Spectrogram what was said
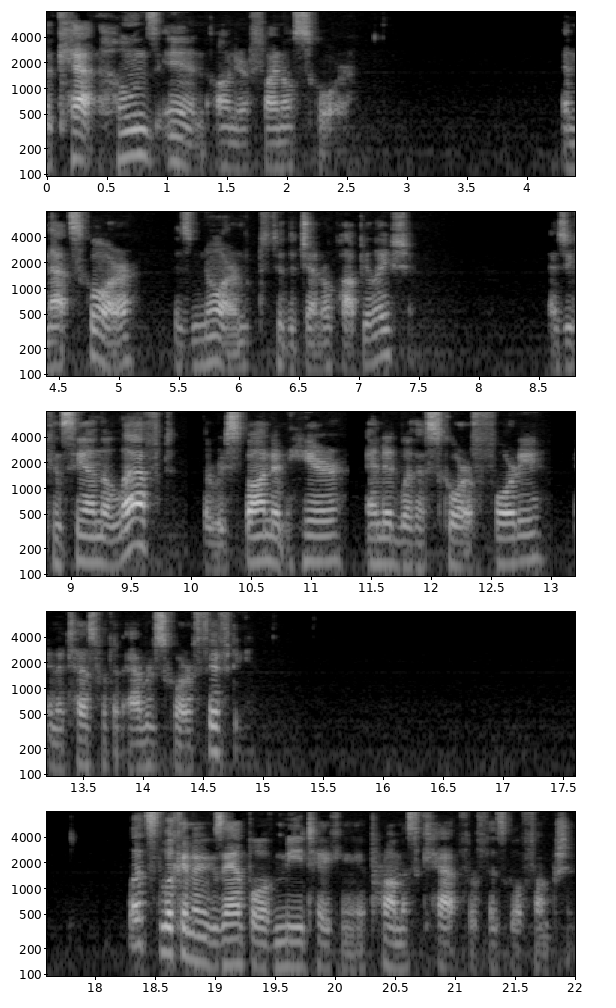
the cat hones in on your final score. And that score is normed to the general population. As you can see on the left, the respondent here ended with a score of 40 in a test with an average score of 50. Let's look at an example of me taking a PROMIS CAT for physical function.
